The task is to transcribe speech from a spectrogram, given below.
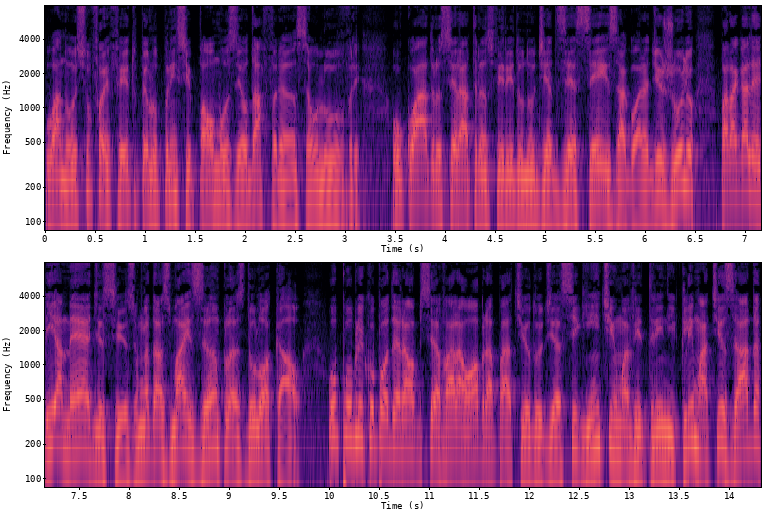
O anúncio foi feito pelo principal museu da França segurança, o Louvre. O quadro será transferido no dia 16, agora de julho, para a Galeria Médicis, uma das mais amplas do local. O público poderá observar a obra a partir do dia seguinte em uma vitrine climatizada,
